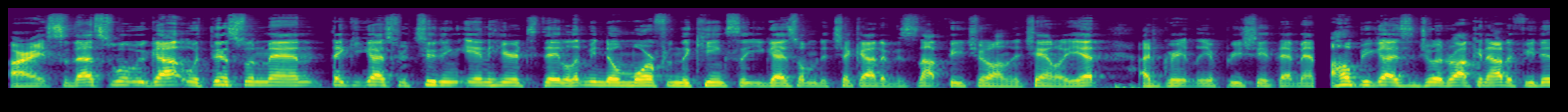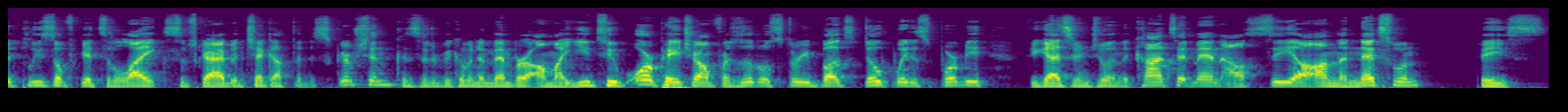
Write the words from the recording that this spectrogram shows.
All right, so that's what we got with this one, man. Thank you guys for tuning in here today. Let me know more from the Kinks that you guys want me to check out if it's not featured on the channel yet. I'd greatly appreciate that, man. I hope you guys enjoyed rocking out. If you did, please don't forget to like, subscribe, and check out the description. Consider becoming a member on my YouTube or Patreon for as little as three bucks. Dope way to support me. If you guys are enjoying the content, man, I'll see y'all on the next one. Peace.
